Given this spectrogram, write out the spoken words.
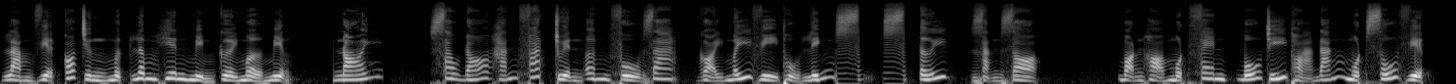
Làm việc có chừng mực lâm hiên mỉm cười mở miệng. Nói. Sau đó hắn phát truyền âm phù ra. Gọi mấy vị thủ lĩnh tới. Dặn dò. Bọn họ một phen bố trí thỏa đáng một số việc.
